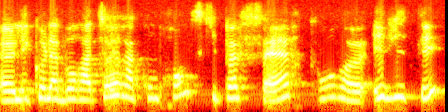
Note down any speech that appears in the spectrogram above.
les collaborateurs à comprendre ce qu'ils peuvent faire pour éviter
